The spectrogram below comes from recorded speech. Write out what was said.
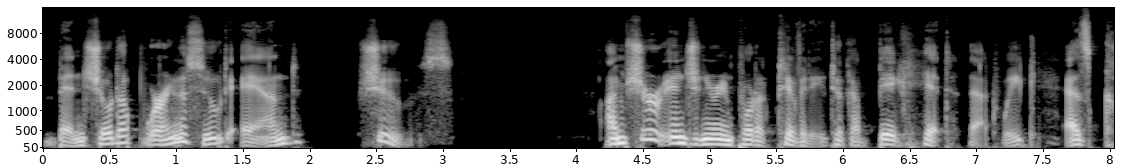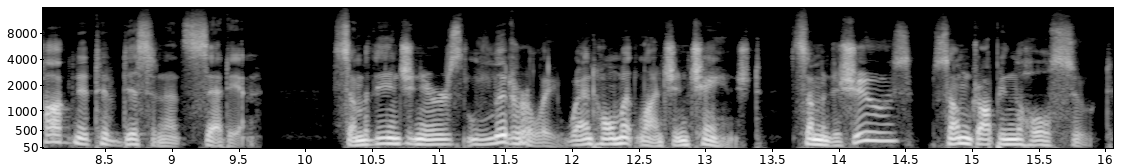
Ben showed up wearing a suit and shoes. I'm sure engineering productivity took a big hit that week as cognitive dissonance set in. Some of the engineers literally went home at lunch and changed, some into shoes, some dropping the whole suit.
